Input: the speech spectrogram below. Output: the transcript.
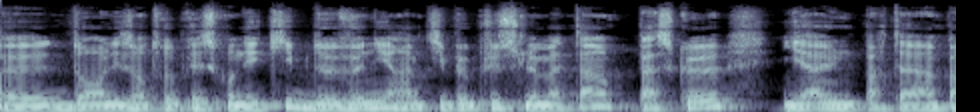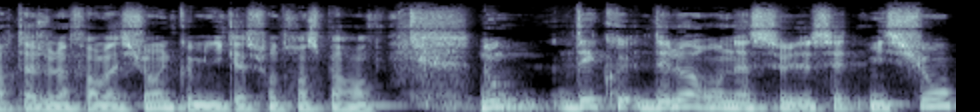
euh, dans les entreprises qu'on équipe de venir un petit peu plus le matin parce que il y a une un partage de l'information, une communication transparente. Donc, dès, dès lors on a ce, cette mission,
